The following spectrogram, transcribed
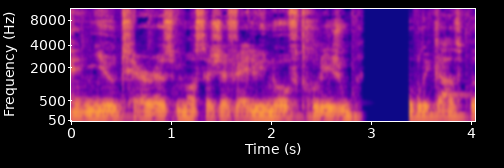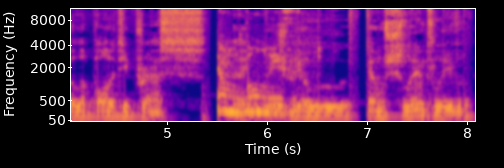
and New Terrorism, ou seja, Velho e Novo Terrorismo, publicado pela Polity Press. É um bom 2000, livro. É um excelente livro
